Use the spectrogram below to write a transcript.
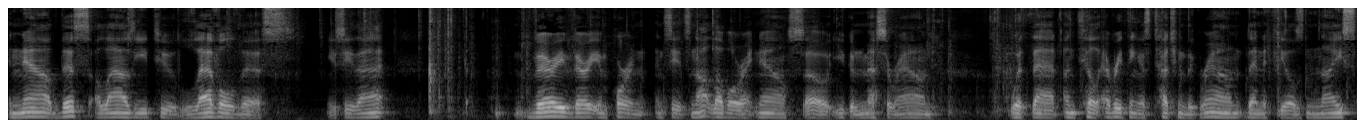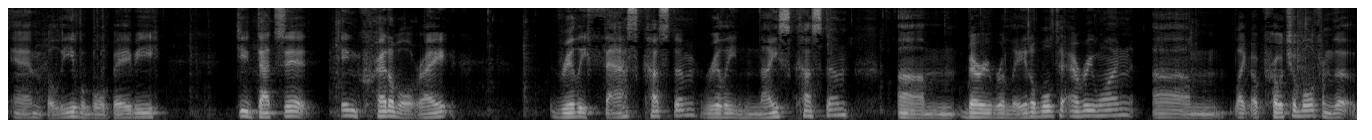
and now this allows you to level this you see that very very important and see it's not level right now so you can mess around with that until everything is touching the ground. Then it feels nice and believable, baby. Dude, that's it. Incredible, right? Really fast custom, really nice custom. Um, very relatable to everyone. Um, like approachable from the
